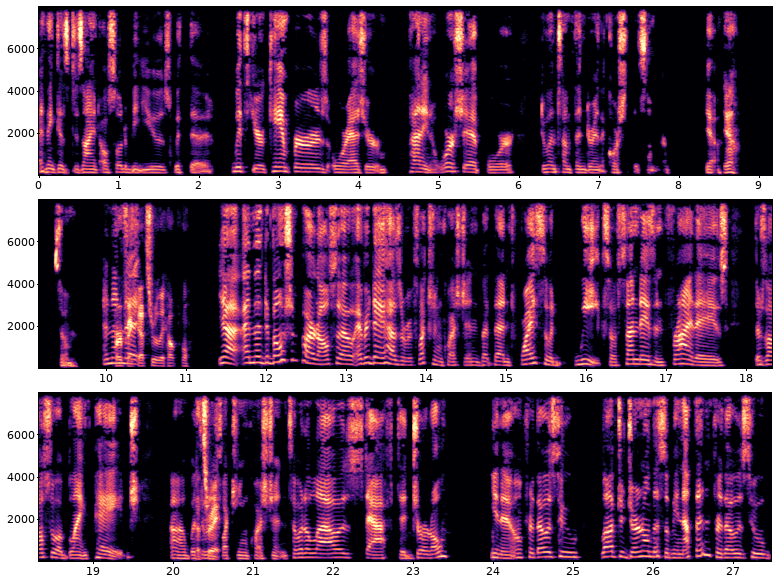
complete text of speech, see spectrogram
I think is designed also to be used with the with your campers or as you're planning a worship or doing something during the course of the summer. Yeah. Yeah. So and then perfect. The, That's really helpful. Yeah. And the devotion part also, every day has a reflection question, but then twice a week, so Sundays and Fridays, there's also a blank page uh, with That's the reflection right. question. So it allows staff to journal, you know, for those who love to journal, this will be nothing. For those who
